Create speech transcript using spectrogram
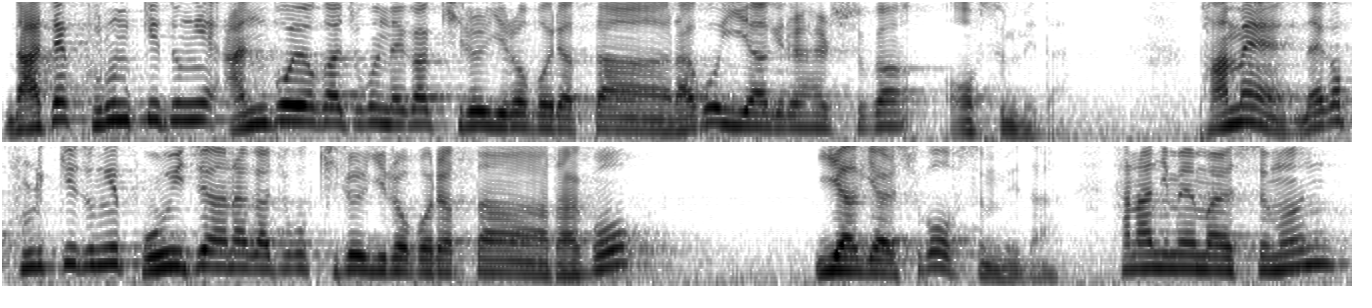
낮에 구름 기둥이 안 보여 가지고 내가 길을 잃어버렸다라고 이야기를 할 수가 없습니다. 밤에 내가 불 기둥이 보이지 않아 가지고 길을 잃어버렸다라고 이야기할 수가 없습니다. 하나님의 말씀은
